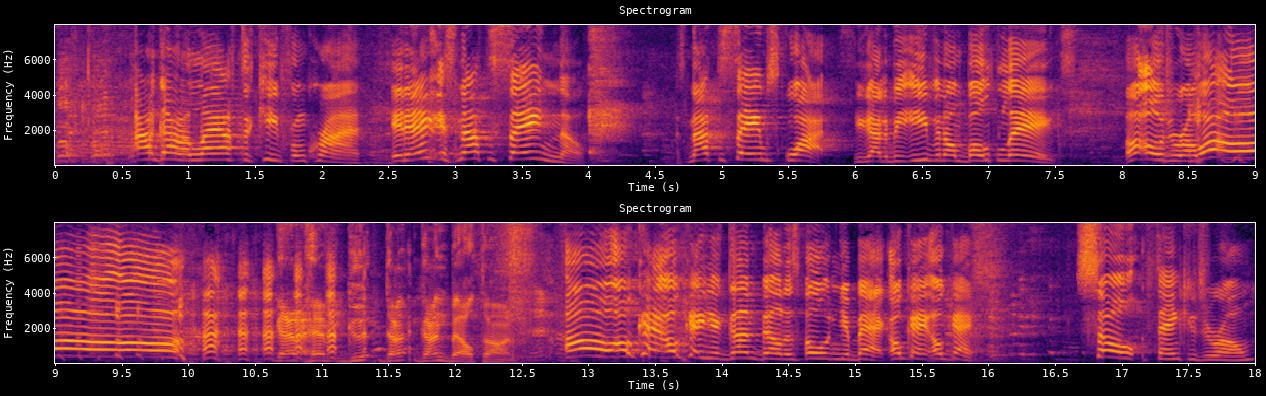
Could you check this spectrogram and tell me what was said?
I gotta laugh to keep from crying. It ain't, it's not the same though. It's not the same squat. You gotta be even on both legs. Uh-oh, Jerome. Oh! Got a heavy gu- gun, gun belt on. oh, okay, okay. Your gun belt is holding you back. Okay, okay. So, thank you, Jerome,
